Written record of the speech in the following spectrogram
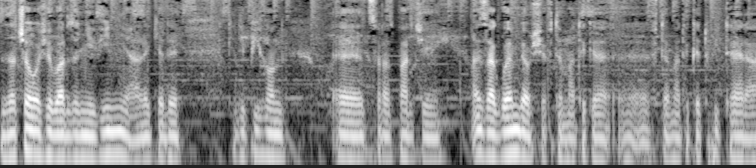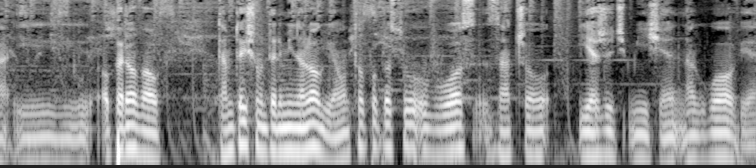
Zaczęło się bardzo niewinnie, ale kiedy, kiedy Pichon e, coraz bardziej zagłębiał się w tematykę, e, w tematykę Twittera i operował tamtejszą terminologią, to po prostu włos zaczął jeżyć mi się na głowie.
